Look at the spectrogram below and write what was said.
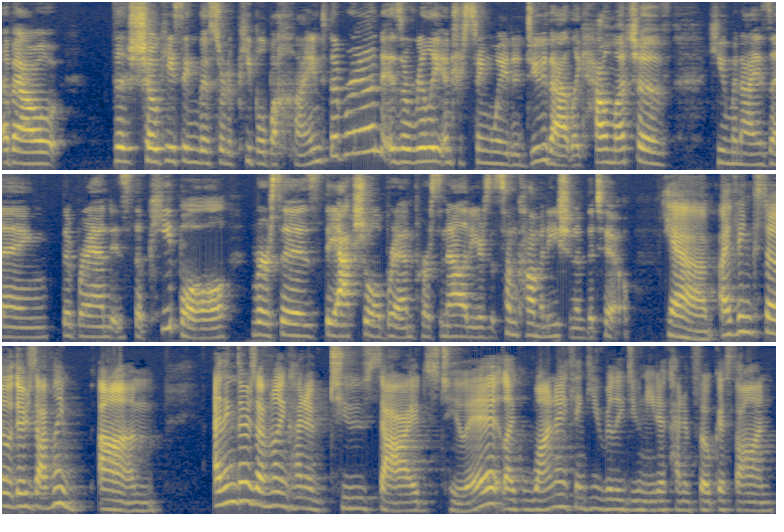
about the showcasing the sort of people behind the brand is a really interesting way to do that. Like how much of humanizing the brand is the people versus the actual brand personality, or is it some combination of the two? Yeah, I think so. There's definitely um I think there's definitely kind of two sides to it. Like one, I think you really do need to kind of focus on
